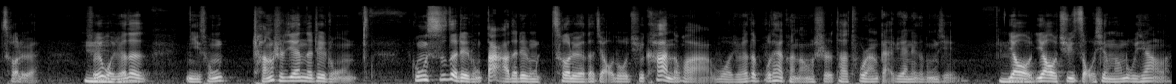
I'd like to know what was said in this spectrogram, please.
策略。所以我觉嗯得你从长时间的这种公司的这种大的这种策略的角度去看的话，我觉得不太可能是它突然改变这个东西，嗯要要去走性能路线了。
